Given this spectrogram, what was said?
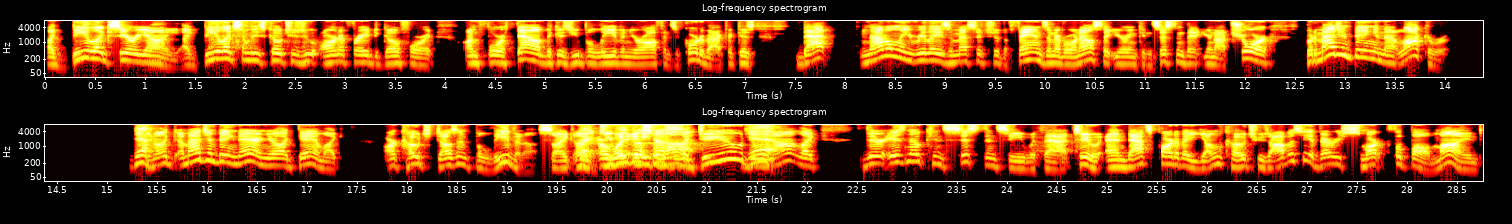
Like be like Sirianni, like be like some of these coaches who aren't afraid to go for it on fourth down because you believe in your offensive quarterback. Because that not only relays a message to the fans and everyone else that you're inconsistent, that you're not sure, but imagine being in that locker room. Yeah. You know, like imagine being there and you're like, damn, like our coach doesn't believe in us. Like, right. like, or what he does is like, do you, do yeah. we not? Like, there is no consistency with that too. And that's part of a young coach who's obviously a very smart football mind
